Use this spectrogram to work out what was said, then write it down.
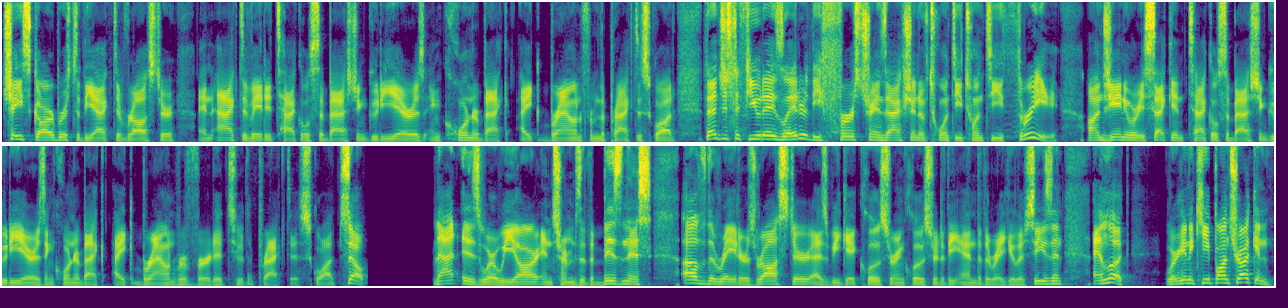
Chase Garbers to the active roster and activated tackle Sebastian Gutierrez and cornerback Ike Brown from the practice squad. Then just a few days later, the first transaction of 2023 on January 2nd, tackle Sebastian Gutierrez and cornerback Ike Brown reverted to the practice squad. So, that is where we are in terms of the business of the Raiders roster as we get closer and closer to the end of the regular season. And look, we're going to keep on trucking.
